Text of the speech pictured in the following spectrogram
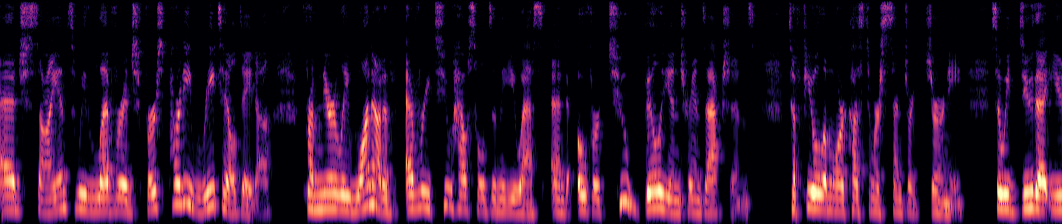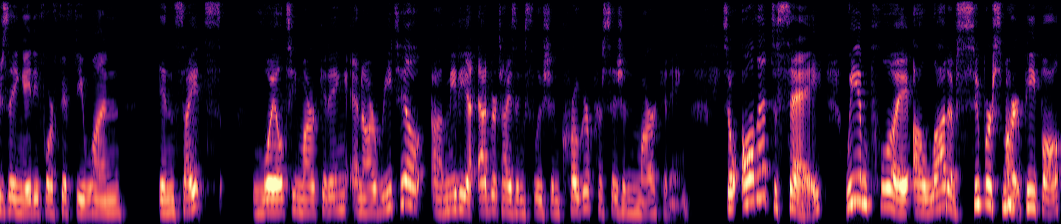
edge science, we leverage first party retail data from nearly one out of every two households in the US and over 2 billion transactions to fuel a more customer centric journey. So we do that using 8451 insights loyalty marketing, and our retail uh, media advertising solution, Kroger Precision Marketing. So, all that to say, we employ a lot of super smart people,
